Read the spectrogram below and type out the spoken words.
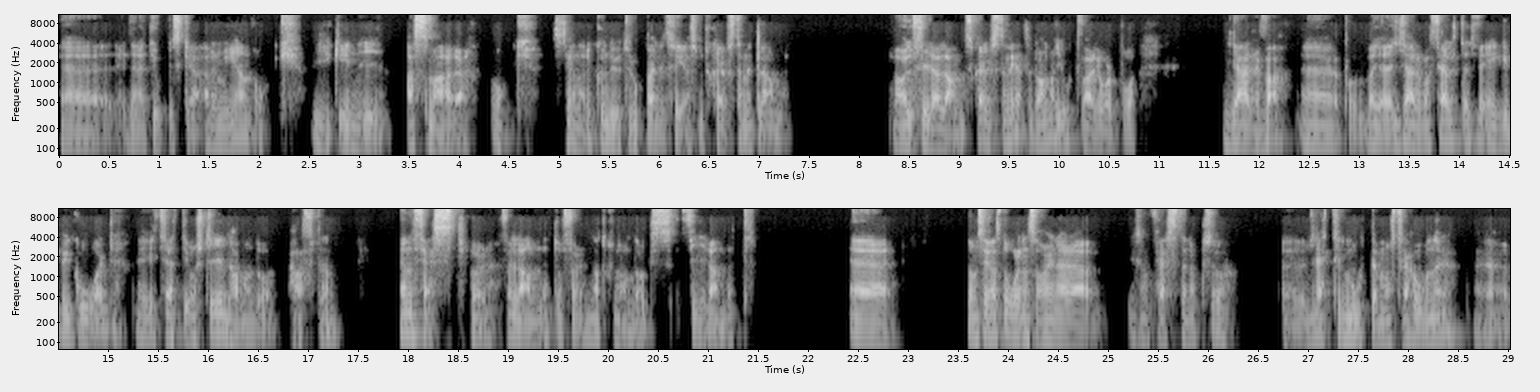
eh, den etiopiska armén och gick in i Asmara och senare kunde utropa Eritrea som ett självständigt land. Man vill fira landets självständighet och det har man gjort varje år på Järva, eh, på är det, Järvafältet vid Äggeby gård. I 30 års tid har man då haft en, en fest för, för landet och för nationaldagsfirandet. Eh, de senaste åren så har den här liksom, festen också eh, lett till motdemonstrationer. Eh,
